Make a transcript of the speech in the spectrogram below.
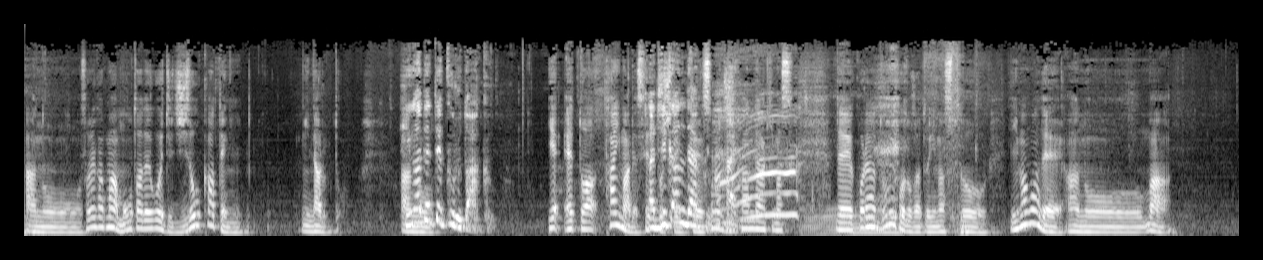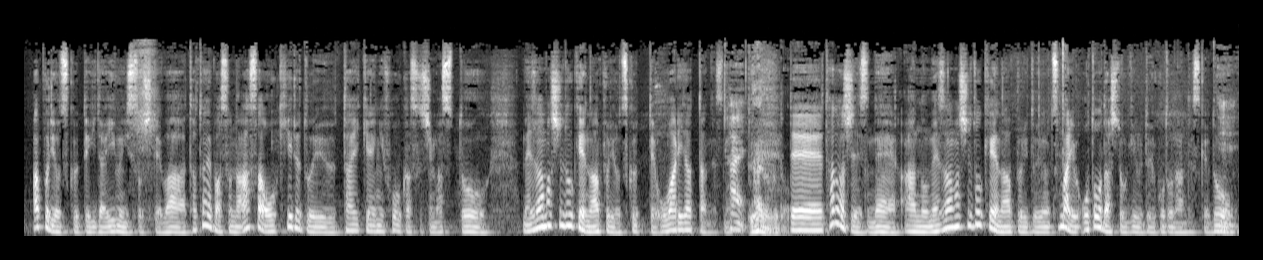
あのそれがまあモーターで動いて自動カーテンにになると。日が出てくると開く。いや、えっと、タイマーでセットしていて、あ時間で開くその時間で開きます。で、これはどういうことかと言いますと、今まで、あの、まあ、アプリを作ってきたイグニスとしては、例えばその朝起きるという体験にフォーカスしますと、目覚まし時計のアプリを作って終わりだったんですね。はいなるほど。でただしですねあの目覚まし時計のアプリというのはつまり音を出して起きるということなんですけど、ええ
